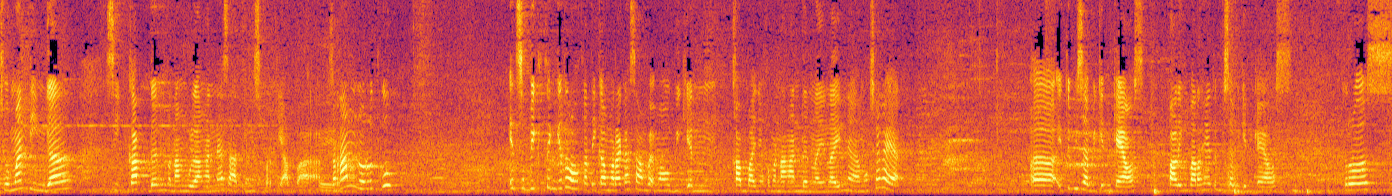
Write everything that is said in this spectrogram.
Cuman tinggal sikap dan penanggulangannya saat ini seperti apa. Oke. karena menurutku it's a big thing gitu loh ketika mereka sampai mau bikin kampanye kemenangan dan lain-lainnya. Maksudnya kayak eh, itu bisa bikin chaos. Paling parahnya itu bisa bikin chaos. Terus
